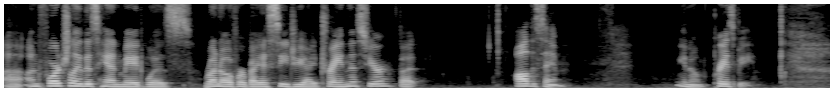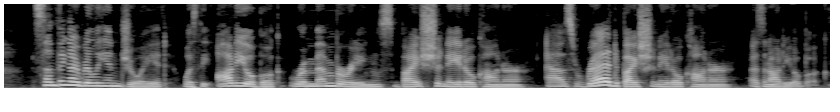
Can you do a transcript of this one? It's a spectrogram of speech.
Uh, unfortunately, this handmaid was run over by a CGI train this year, but all the same, you know, praise be. Something I really enjoyed was the audiobook Rememberings by Sinead O'Connor, as read by Sinead O'Connor as an audiobook.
